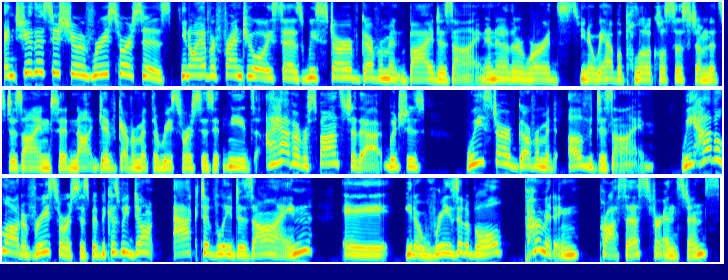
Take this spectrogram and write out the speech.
And to this issue of resources, you know, I have a friend who always says we starve government by design. In other words, you know, we have a political system that's designed to not give government the resources it needs. I have a response to that, which is we starve government of design. We have a lot of resources, but because we don't actively design a, you know, reasonable permitting process, for instance,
